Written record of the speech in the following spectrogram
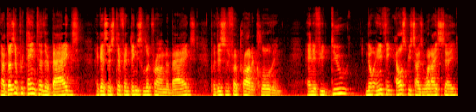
Now it doesn't pertain to their bags. I guess there's different things to look for on the bags, but this is for Prada clothing. And if you do know anything else besides what I say,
